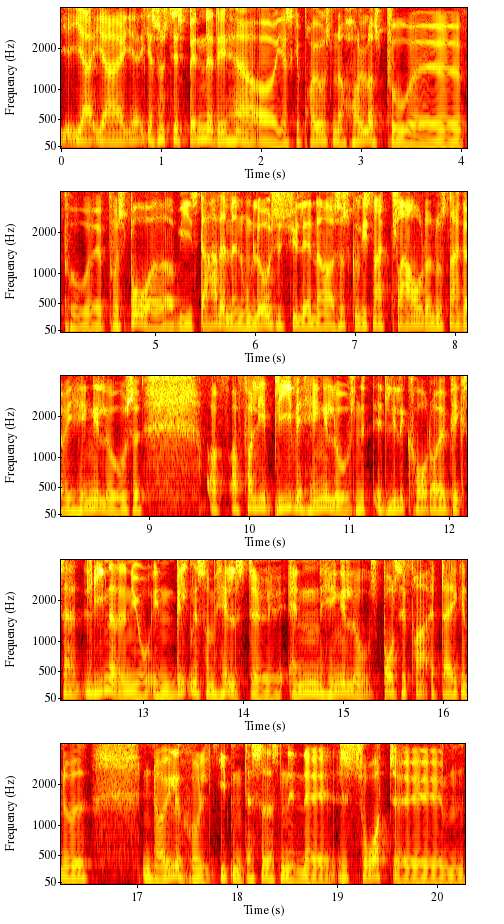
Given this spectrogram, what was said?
Jeg, jeg, jeg, jeg synes, det er spændende, det her, og jeg skal prøve sådan at holde os på, øh, på, øh, på sporet, og vi startede med nogle låsecylinder, og så skulle vi snakke cloud, og nu snakker vi hængelåse. Og, og for lige at blive ved hængelåsen et, et lille kort øjeblik, så ligner den jo en hvilken som helst øh, anden hængelås, bortset fra, at der ikke er noget nøglehul i den. Der sidder sådan en øh, sort, øh,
